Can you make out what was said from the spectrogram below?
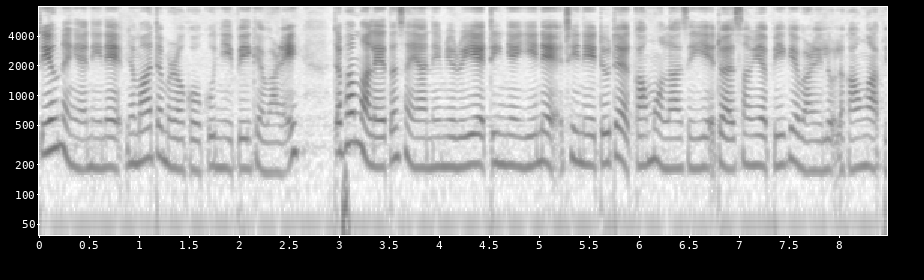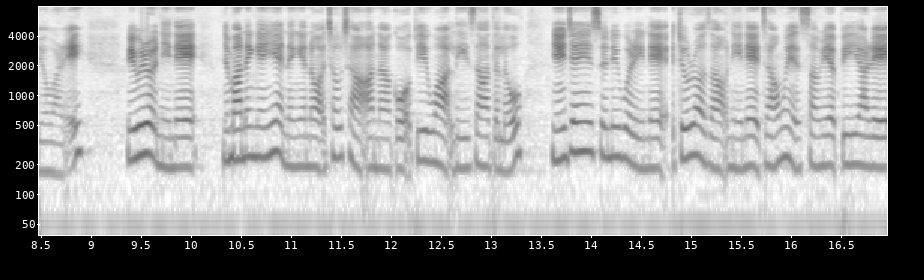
တရုတ်နိုင်ငံအနေနဲ့မြန်မာတပ်မတော်ကိုကူညီပေးခဲ့ပါတယ်။တစ်ဖက်မှာလည်းသက်ဆိုင်ရာနေမျိုးတွေရဲ့တည်ငြိမ်ရေးနဲ့အခြေအနေတိုးတက်ကောင်းမွန်လာစေရေးအတွက်ဆောင်ရွက်ပေးခဲ့ပါတယ်လို့၎င်းကပြောပါတယ်။ မိမိတို့အနေနဲ့မြန်မာနိုင်ငံရဲ့နိုင်ငံတော်အချုပ်အခြာအာဏာကိုအပြည့်အဝလေးစားသလိုငြိမ်းချမ်းရေးဆွေးနွေးပွဲတွေနဲ့အကျိုးတော်ဆောင်အနေနဲ့ဂျောင်းဝင်ဆောင်ရွက်ပေးရတဲ့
